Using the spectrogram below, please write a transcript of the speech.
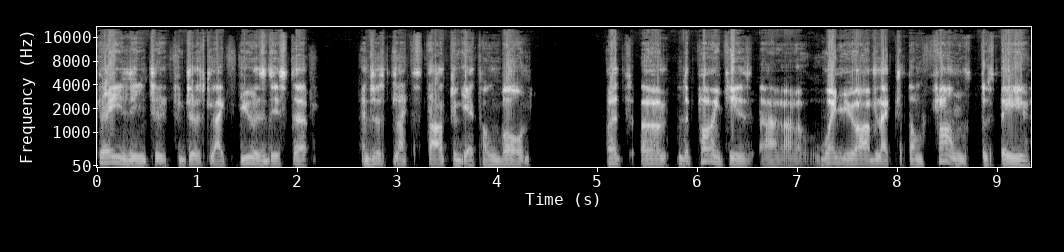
crazy to, to just like use this stuff and just like start to get on board. But um, the point is, uh, when you have like some funds to save,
